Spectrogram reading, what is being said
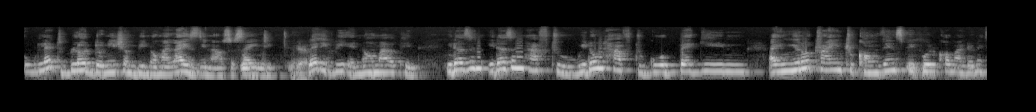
let blood donation be normalized in our society. Mm-hmm. Yes. Let it be a normal thing. It doesn't. It doesn't have to. We don't have to go begging and you know trying to convince people Mm-hmm. come and donate.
